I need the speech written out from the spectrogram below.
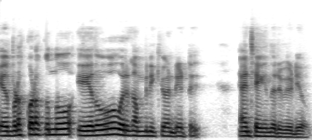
എവിടെ കൊടുക്കുന്നു ഏതോ ഒരു കമ്പനിക്ക് വേണ്ടിയിട്ട് ഞാൻ ചെയ്യുന്നൊരു വീഡിയോ.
